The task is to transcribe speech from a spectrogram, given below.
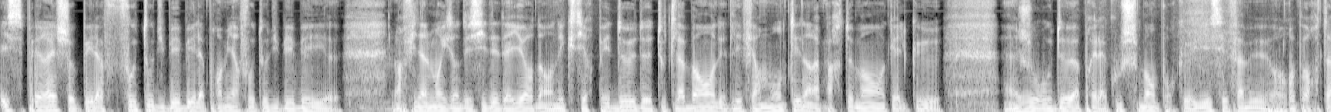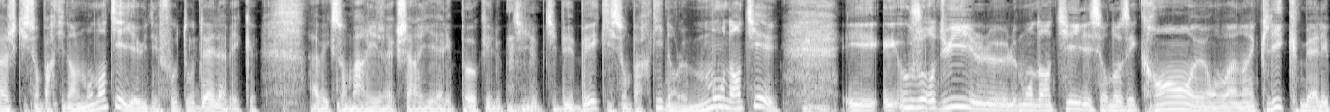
espéraient choper la photo du bébé, la première photo du bébé. Alors finalement, ils ont décidé d'ailleurs d'en extirper deux de toute la bande et de les faire monter dans l'appartement quelques un jour ou deux après l'accouchement pour qu'il y ait ces fameux reportages qui sont partis dans le monde entier. Il y a eu des photos d'elle avec avec son mari Jacques Charrier à l'époque et le petit le petit bébé qui sont partis dans le monde entier. Et, et aujourd'hui, le, le, monde entier, il est sur nos écrans, euh, on voit un clic, mais à l'époque,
